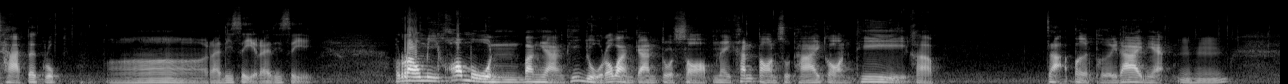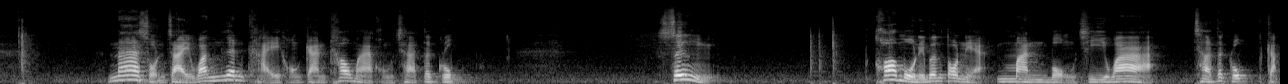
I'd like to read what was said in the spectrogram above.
Charter Group อ๋อรายที่สี่รายที่สี่เรามีข้อมูลบางอย่างที่อยู่ระหว่างการตรวจสอบในขั้นตอนสุดท้ายก่อนที่ครับ จะเปิดเผยได้เนี่ย อือหือ น่าสนใจว่าเงื่อนไขของการเข้ามาของ Charter Group ซึ่งข้อมูลในเบื้องต้นเนี่ยมันบ่งชี้ว่า Charter Group กับ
